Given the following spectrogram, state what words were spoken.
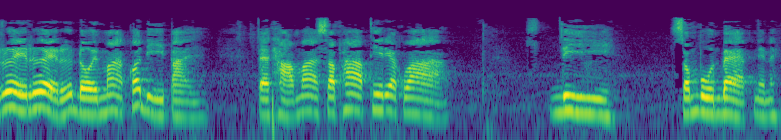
เรื่อยๆหรือโดยมากก็ดีไป แต่ถามว่าสภาพที่เรียกว่าดีสมบูรณ์แบบเนี่ยนะ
